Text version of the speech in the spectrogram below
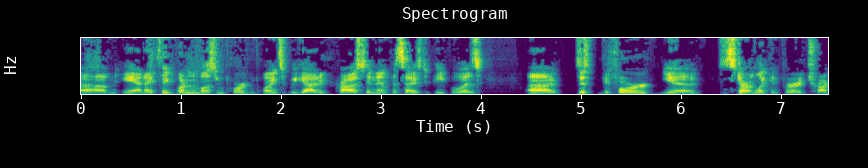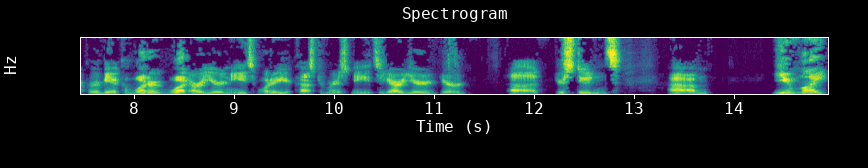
Um, and I think one of the most important points that we got across and emphasized to people was uh, just before you start looking for a truck or a vehicle, what are what are your needs? What are your customers' needs? Are your your uh, your students? Um, you might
